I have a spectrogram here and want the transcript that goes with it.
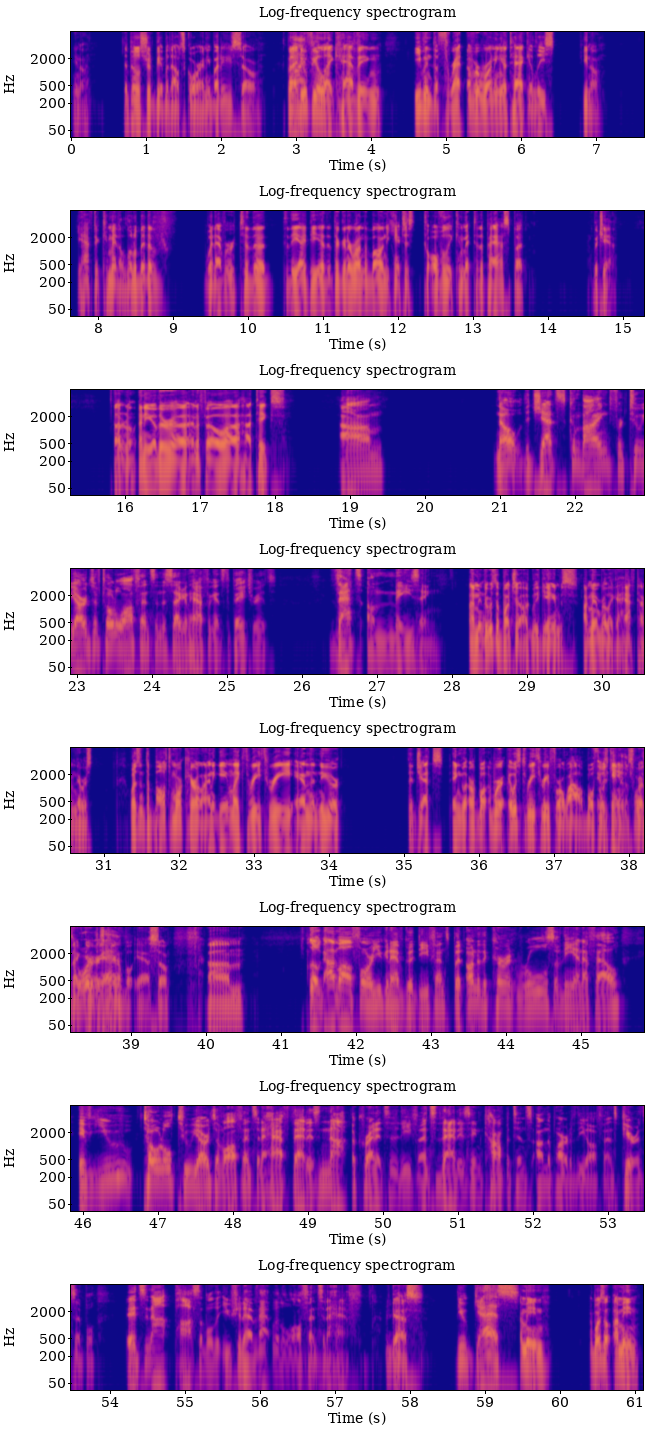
you know, the Bills should be able to outscore anybody. So, but I do feel like having even the threat of a running attack, at least, you know, you have to commit a little bit of whatever to the to the idea that they're going to run the ball, and you can't just overly commit to the pass. But, but yeah, I don't know. Any other uh, NFL uh, hot takes? Um, no, the Jets combined for two yards of total offense in the second half against the Patriots. That's amazing. I mean, there was a bunch of ugly games. I remember like a halftime. There was wasn't the Baltimore Carolina game like three three, and the New York the Jets England or both. Were, it was three three for a while. Both those into the games were like they were quarter, just yeah. terrible. Yeah. So, um, Look, I'm all for you can have good defense, but under the current rules of the NFL, if you total two yards of offense and a half, that is not a credit to the defense. That is incompetence on the part of the offense, pure and simple. It's not possible that you should have that little offense and a half. I guess. You guess. I mean, it wasn't. I mean,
